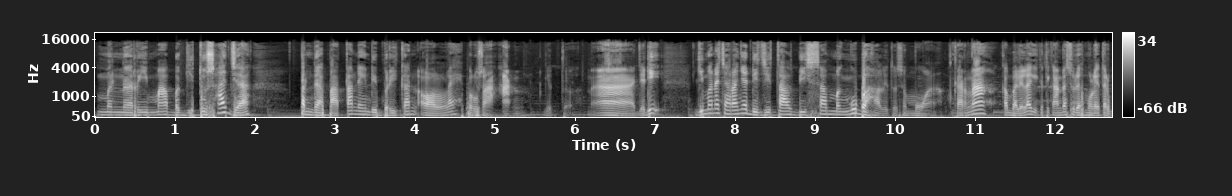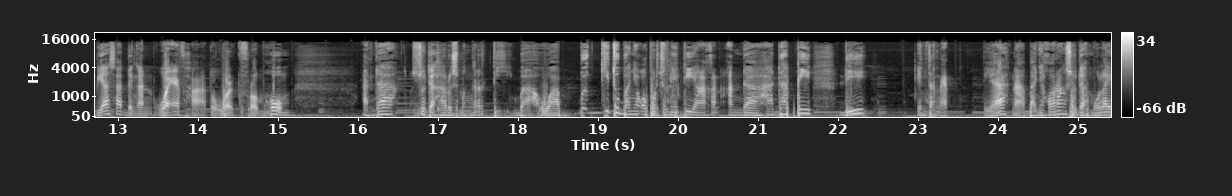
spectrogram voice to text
menerima begitu saja pendapatan yang diberikan oleh perusahaan gitu. Nah, jadi gimana caranya digital bisa mengubah hal itu semua? Karena kembali lagi ketika Anda sudah mulai terbiasa dengan WFH atau work from home, Anda sudah harus mengerti bahwa begitu banyak opportunity yang akan Anda hadapi di internet ya. Nah, banyak orang sudah mulai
